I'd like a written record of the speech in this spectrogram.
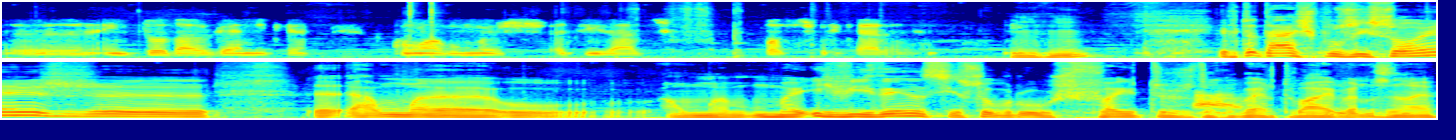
eh, em toda a orgânica com algumas atividades que posso explicar. Uhum. E portanto há exposições, eh, eh, há, uma, há uma, uma evidência sobre os feitos de Roberto Ivans, não é?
